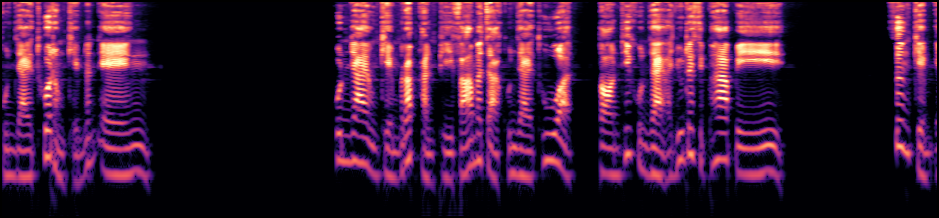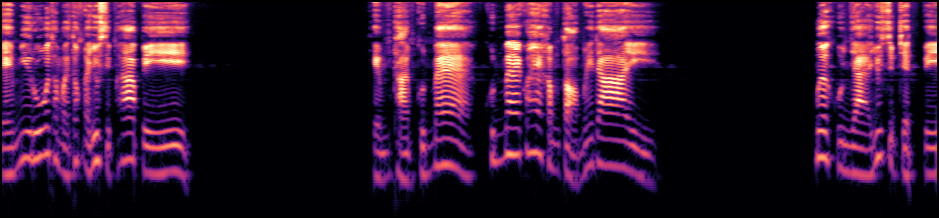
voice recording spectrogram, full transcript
คุณยายทวดของเข็มนั่นเอง คุณยายของเข็มรับขันผีฟ้ามาจากคุณยายทวด ตอนที่คุณยายอายุได้สิบห้าปี ซึ่งเข็มเองไม่รู้ว่าทำไมต้องอายุสิบห้าปี เข็มถามคุณแม่ คุณแม่ก็ให้คำตอบไม่ได้ เมื่อคุณยายอายุ 17 ปี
